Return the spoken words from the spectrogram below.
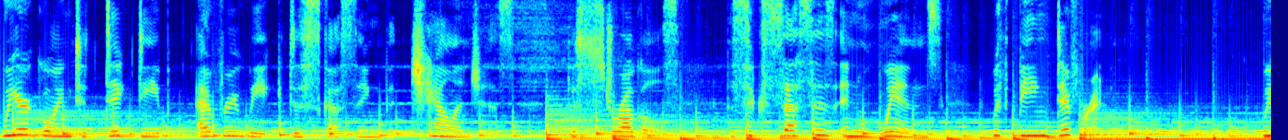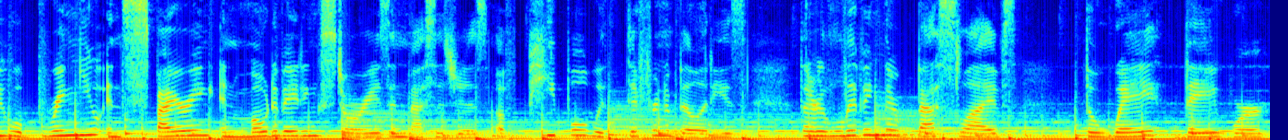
We are going to dig deep every week discussing the challenges, the struggles, the successes, and wins with being different. We will bring you inspiring and motivating stories and messages of people with different abilities that are living their best lives the way they were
